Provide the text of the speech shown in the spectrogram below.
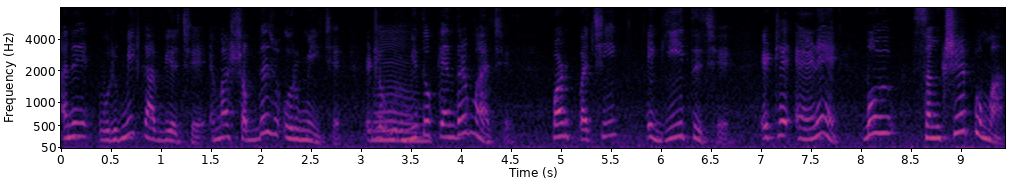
અને ઉર્મી કાવ્ય છે એમાં શબ્દ જ ઉર્મી છે. એટલે ઉર્મી તો કેન્દ્રમાં છે પણ પછી એ ગીત છે. એટલે એણે બહુ સંક્ષેપમાં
